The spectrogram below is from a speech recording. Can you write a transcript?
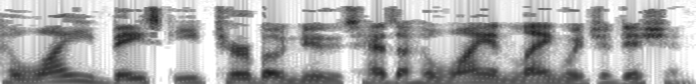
Hawaii-based eTurbo News has a Hawaiian language edition.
